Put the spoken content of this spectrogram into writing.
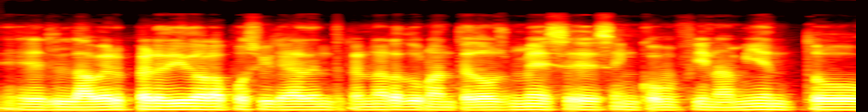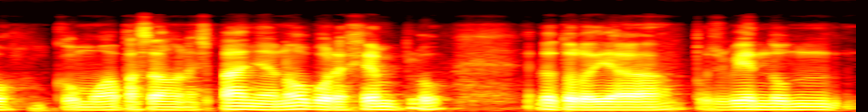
El haber perdido la posibilidad de entrenar durante dos meses en confinamiento, como ha pasado en España, ¿no? Por ejemplo, el otro día, pues viendo un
